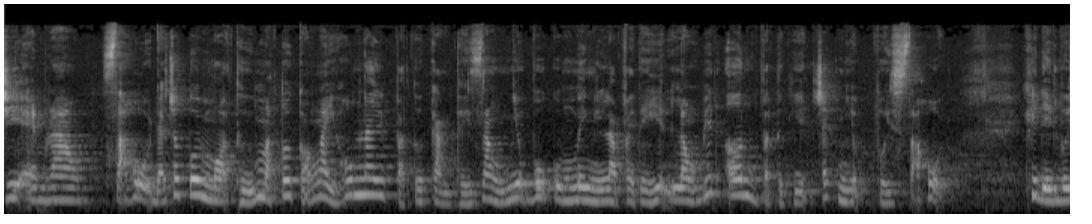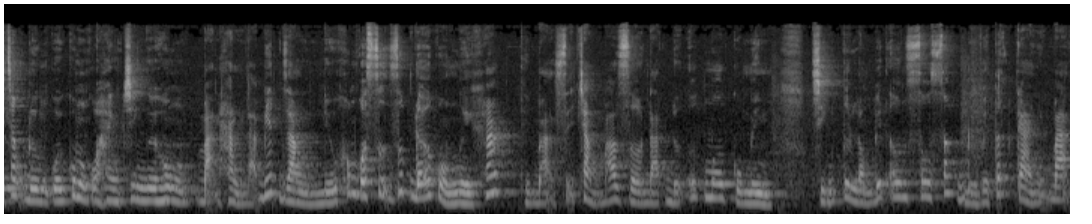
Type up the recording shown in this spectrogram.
GM Rao, xã hội đã cho tôi mọi thứ mà tôi có ngày hôm nay và tôi cảm thấy rằng nhiệm vụ của mình là phải thể hiện lòng biết ơn và thực hiện trách nhiệm với xã hội. Khi đến với chặng đường cuối cùng của hành trình người hùng, bạn hẳn đã biết rằng nếu không có sự giúp đỡ của người khác thì bạn sẽ chẳng bao giờ đạt được ước mơ của mình. Chính từ lòng biết ơn sâu sắc đối với tất cả những bạn,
